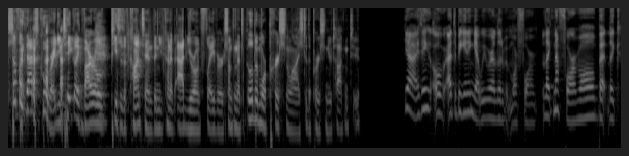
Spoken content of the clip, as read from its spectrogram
stuff like that is cool, right? You take like viral pieces of content, then you kind of add your own flavor, something that's a little bit more personalized to the person you're talking to. Yeah, I think over at the beginning, yeah, we were a little bit more form, like not formal, but like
